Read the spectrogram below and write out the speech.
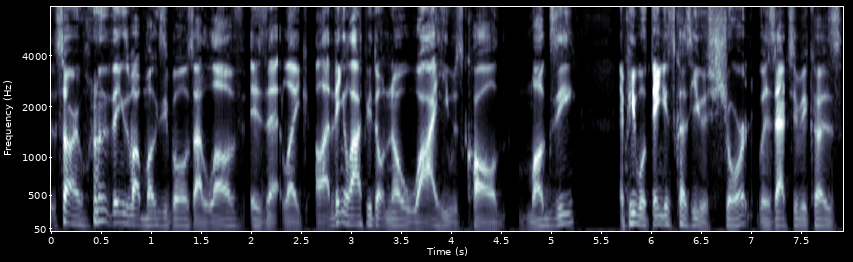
of, sorry, one of the things about Muggsy Bogues I love is that like I think a lot of people don't know why he was called Muggsy, and people think it's because he was short, but it's actually because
